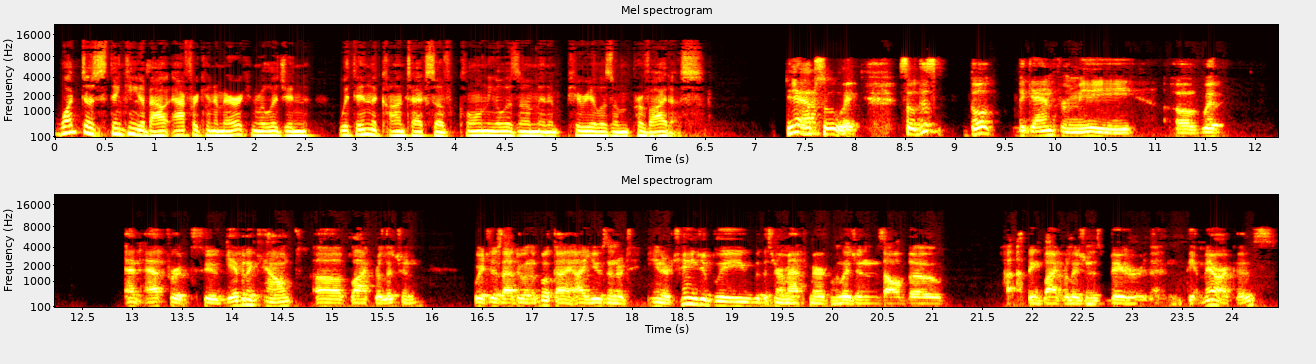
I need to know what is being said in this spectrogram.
what does thinking about African American religion within the context of colonialism and imperialism provide us? Yeah, absolutely. So this book began for me uh, with an effort to give an account of black religion, which, as I do in the book, I, I use inter- interchangeably with the term African American religions, although I think black religion is bigger than the Americas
